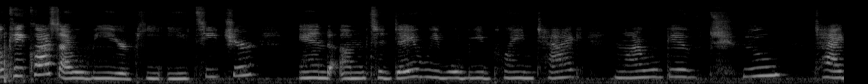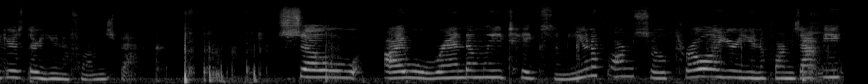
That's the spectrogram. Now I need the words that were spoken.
Okay, class, I will be your PE teacher. And um, today we will be playing tag, and I will give two taggers their uniforms back. So I will randomly take some uniforms, so throw all your uniforms at me,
